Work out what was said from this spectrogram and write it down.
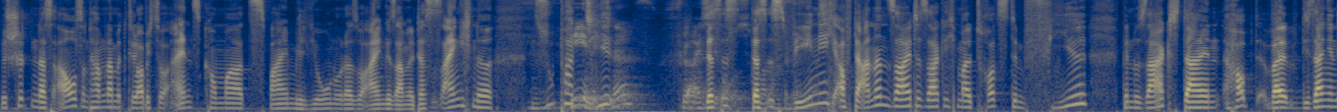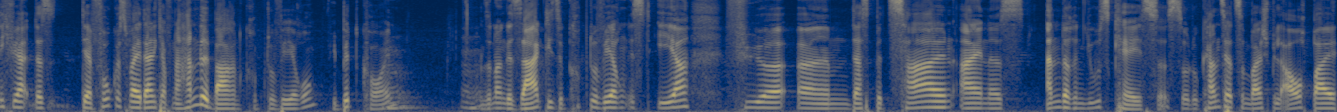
wir schütten das aus und haben damit, glaube ich, so 1,2 Millionen oder so eingesammelt. Das ist eigentlich eine super Wenig, ne? das ist, das ist wenig. Auf der anderen Seite sage ich mal trotzdem viel, wenn du sagst, dein Haupt, weil die sagen ja nicht, wir, das, der Fokus war ja da nicht auf einer handelbaren Kryptowährung wie Bitcoin, mhm mhm. sondern gesagt, diese Kryptowährung ist eher für ähm, das Bezahlen eines anderen Use Cases. So, du kannst ja zum Beispiel auch bei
